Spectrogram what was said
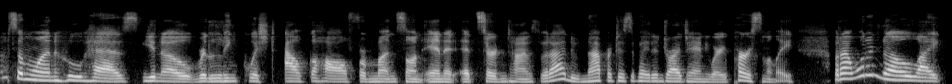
I'm someone who has, you know, relinquished alcohol for months on end at, at certain times, but I do not participate in dry January personally. But I want to know, like,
